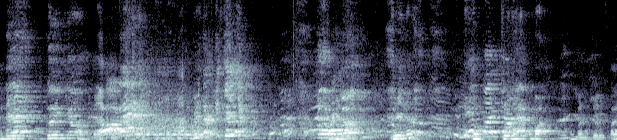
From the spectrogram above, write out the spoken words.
ម្នាក់អង្គុយចុះអត់មានតែគេអូយណានេះណាលេងទៅជិះហាក់មកមិននិយាយទៅ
